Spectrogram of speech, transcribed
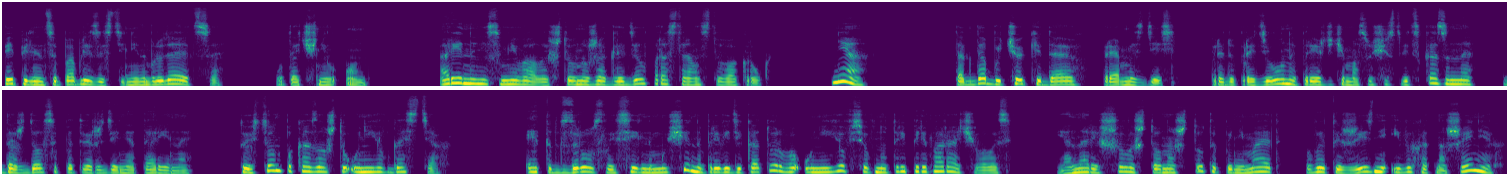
«Пепельницы поблизости не наблюдается», — уточнил он. Арина не сомневалась, что он уже оглядел пространство вокруг. «Не, тогда бычок кидаю прямо здесь», — предупредил он, и прежде чем осуществить сказанное, дождался подтверждения от Арины. То есть он показал, что у нее в гостях. Этот взрослый, сильный мужчина, при виде которого у нее все внутри переворачивалось, и она решила, что она что-то понимает в этой жизни и в их отношениях.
